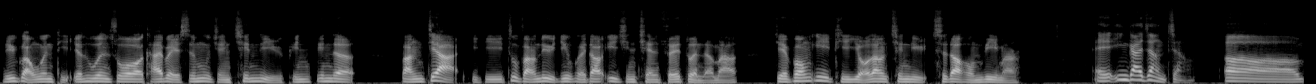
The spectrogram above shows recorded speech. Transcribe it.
旅馆问题，就是问说台北市目前清理平均的房价以及住房率已经回到疫情前水准了吗？解封议题有让情侣吃到红利吗？哎，应该这样讲。呃，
